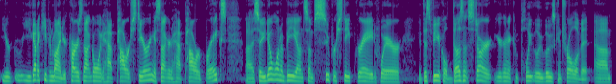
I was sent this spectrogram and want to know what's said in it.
you're you got to keep in mind your car is not going to have power steering. It's not going to have power brakes. Uh, so you don't want to be on some super steep grade where if this vehicle doesn't start, you're going to completely lose control of it. Um,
